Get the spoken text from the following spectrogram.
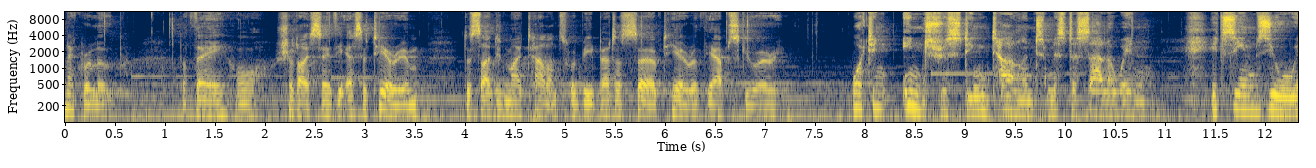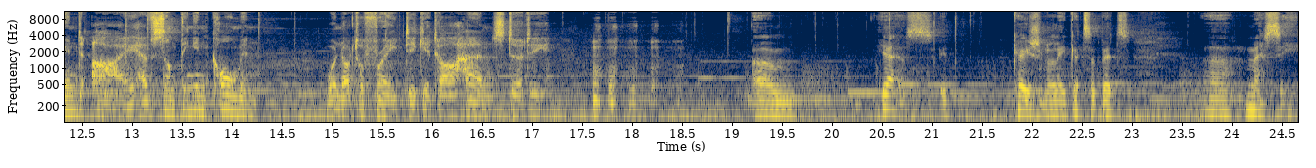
Necrolobe, but they, or should I say the Esoterium, decided my talents would be better served here at the Obscuary. What an interesting talent, Mr. Sallowynn. It seems you and I have something in common. We're not afraid to get our hands dirty. um, yes, it occasionally gets a bit uh, messy.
